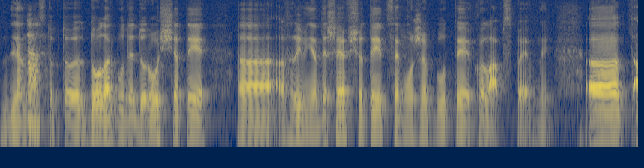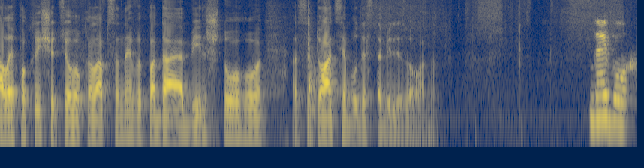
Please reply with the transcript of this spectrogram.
для нас. Тобто долар буде дорожчати, гривня дешевшати, це може бути колапс певний. Е, Але поки що цього колапсу не випадає. Більш того, ситуація буде стабілізована. Дай Бог.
